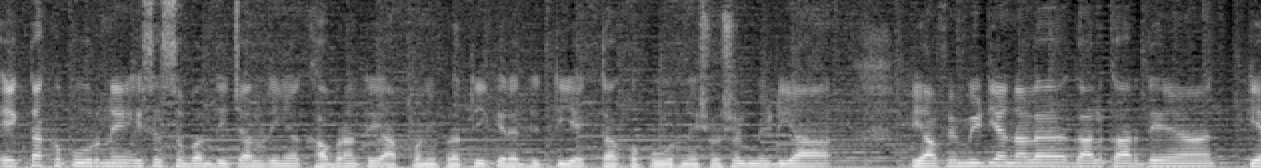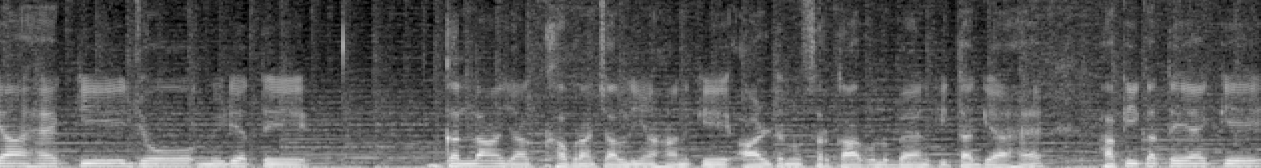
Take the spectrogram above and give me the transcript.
ਏਕਤਾ ਕਪੂਰ ਨੇ ਇਸ ਸੰਬੰਧੀ ਚੱਲ ਰਹੀਆਂ ਖਬਰਾਂ ਤੇ ਆਪਣੀ ਪ੍ਰਤੀਕਿਰਿਆ ਦਿੱਤੀ। ਏਕਤਾ ਕਪੂਰ ਨੇ ਸੋਸ਼ਲ ਮੀਡੀਆ ਜਾਂ ਫਿਰ ਮੀਡੀਆ ਨਾਲ ਗੱਲ ਕਰਦੇ ਆ। ਕਿਹਾ ਹੈ ਕਿ ਜੋ ਮੀਡੀਆ ਤੇ ਗੱਲਾਂ ਜਾਂ ਖਬਰਾਂ ਚੱਲਦੀਆਂ ਹਨ ਕਿ ਆਲਟ ਨੂੰ ਸਰਕਾਰ ਵੱਲੋਂ ਬੈਨ ਕੀਤਾ ਗਿਆ ਹੈ। ਹਕੀਕਤ ਇਹ ਹੈ ਕਿ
